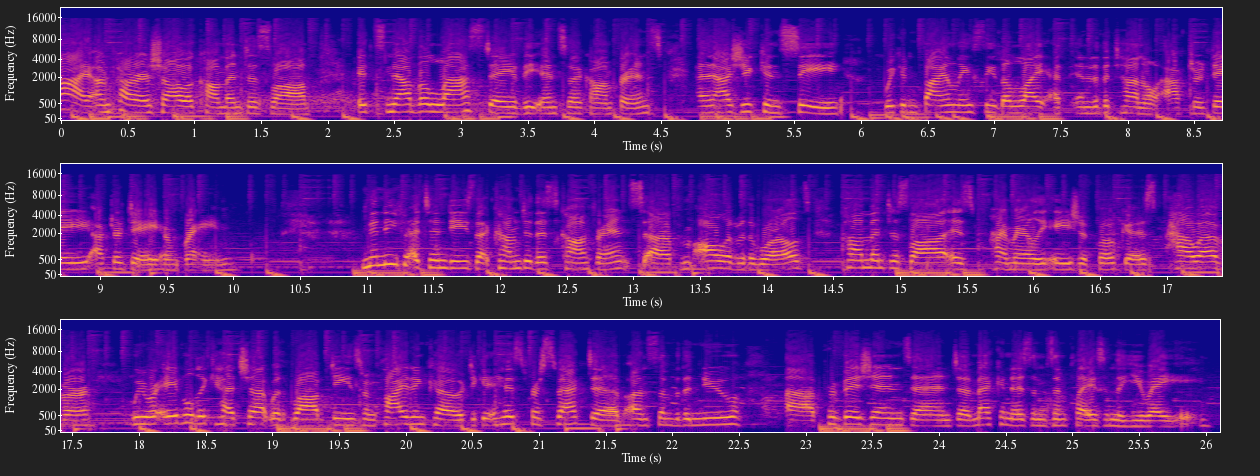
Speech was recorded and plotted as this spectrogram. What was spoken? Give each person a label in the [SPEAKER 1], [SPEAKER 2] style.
[SPEAKER 1] Hi, I'm Tara Shaw with Law. It's now the last day of the INTA conference, and as you can see, we can finally see the light at the end of the tunnel after day after day of rain. Many attendees that come to this conference are from all over the world. Conventus Law is primarily Asia focused. However, we were able to catch up with Rob Deans from Clyde & Co. to get his perspective on some of the new uh, provisions and uh, mechanisms in place in the UAE.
